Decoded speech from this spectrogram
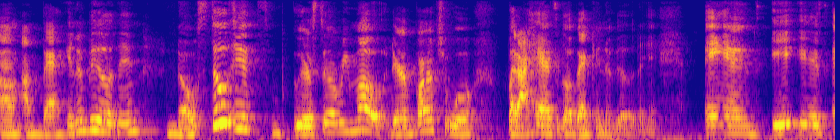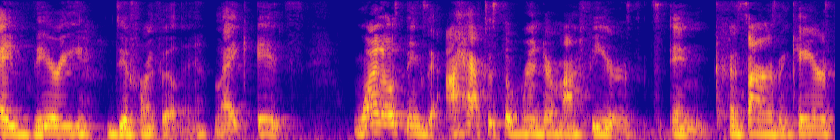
Um, I'm back in the building. No students. We're still remote. They're virtual, but I had to go back in the building. And it is a very different feeling. Like it's one of those things that I have to surrender my fears and concerns and cares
